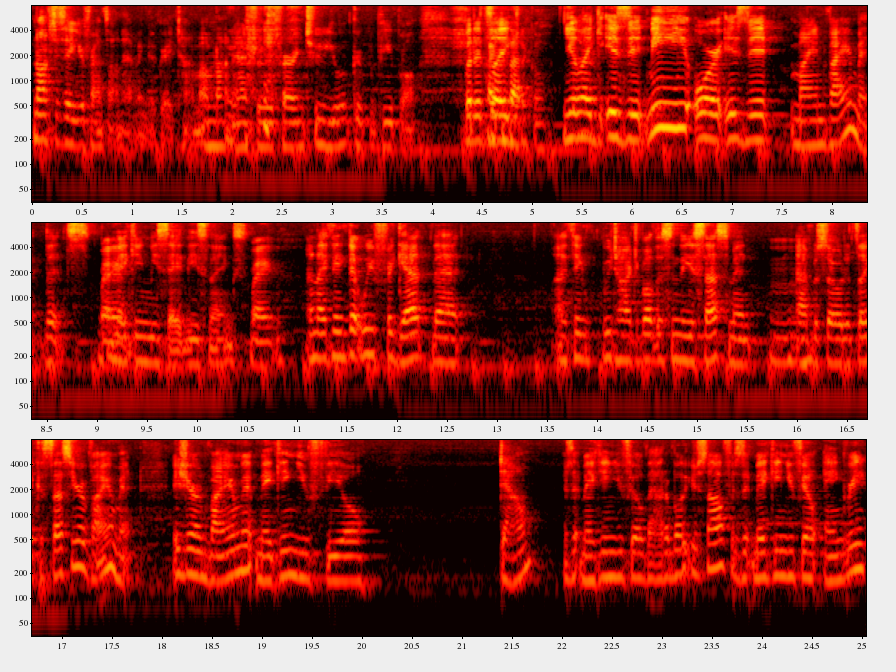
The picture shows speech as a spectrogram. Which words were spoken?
Not to say your friends aren't having a great time. I'm not actually referring to your group of people. But it's like you're like, is it me or is it my environment that's Right. making me say these things? right And I think that we forget that. I think we talked about this in the assessment Mm-hmm. episode. It's like assess your environment. Is your environment making you feel down? Is it making you feel bad about yourself? Is it making you feel angry?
